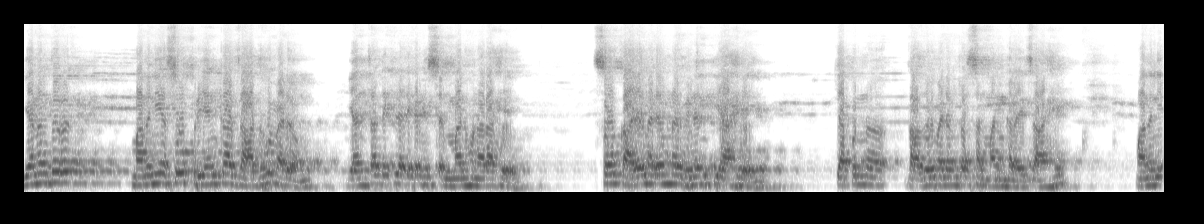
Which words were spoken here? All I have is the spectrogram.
यानंतर माननीय सौ प्रियंका जाधव मॅडम यांचा देखील या ठिकाणी सन्मान होणार आहे. सौ काळे मॅडमना विनंती आहे की आपण जाधव मॅडमचा सन्मान करायचा आहे. माननीय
